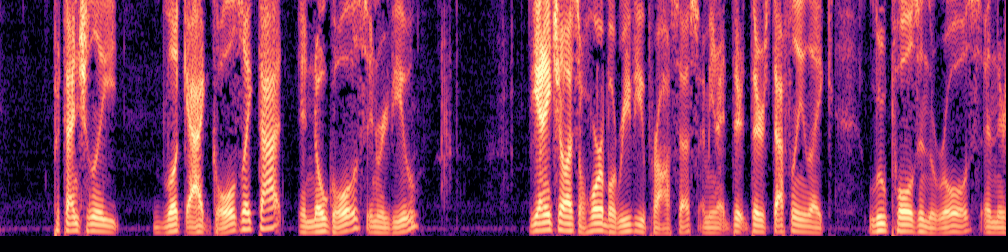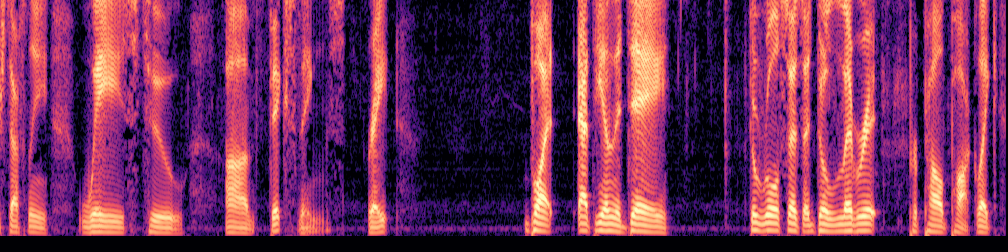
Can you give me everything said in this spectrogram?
potentially look at goals like that and no goals in review. The NHL has a horrible review process. I mean, there, there's definitely like loopholes in the rules, and there's definitely ways to um, fix things, right? But at the end of the day, the rule says a deliberate propelled puck, like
